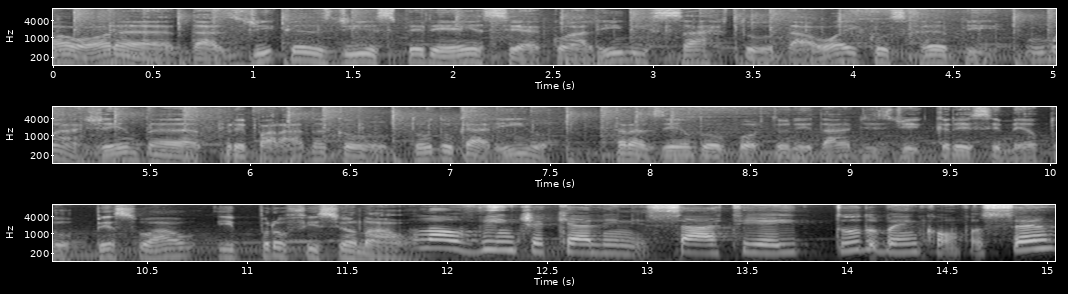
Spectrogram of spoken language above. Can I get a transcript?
a hora das dicas de experiência com Aline Sarto, da Oikos Hub, uma agenda preparada com todo carinho, trazendo oportunidades de crescimento pessoal e profissional. Olá, ouvinte, aqui é a Aline Sarto, e aí, tudo bem com você?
